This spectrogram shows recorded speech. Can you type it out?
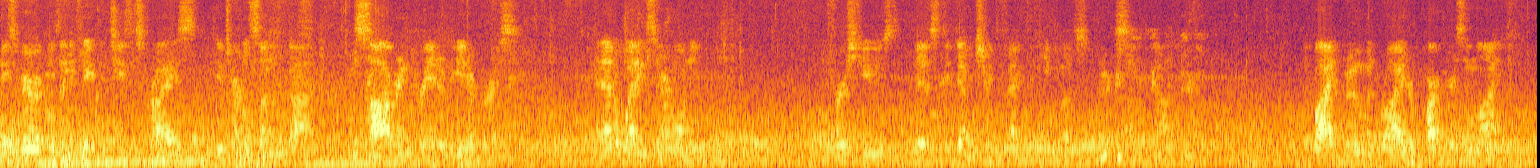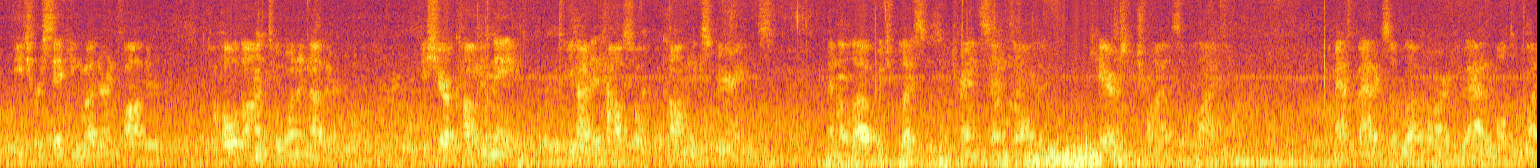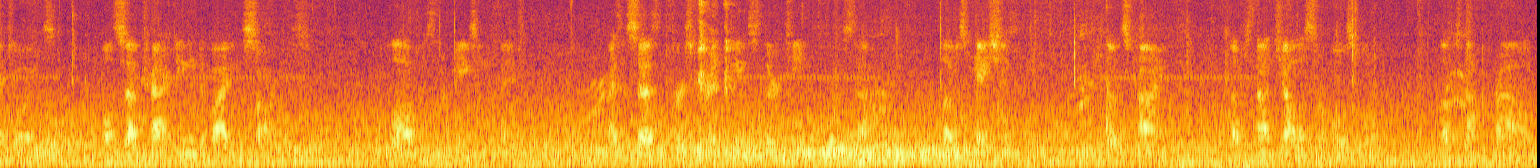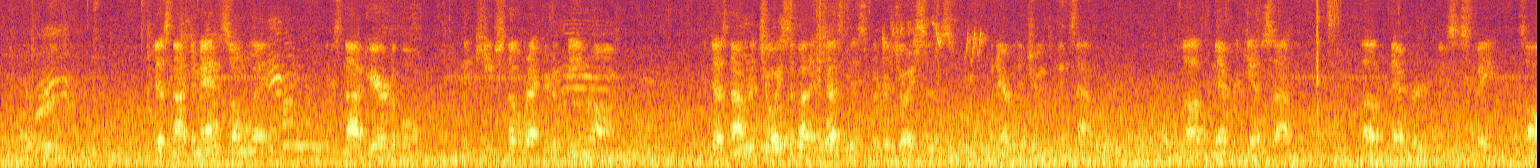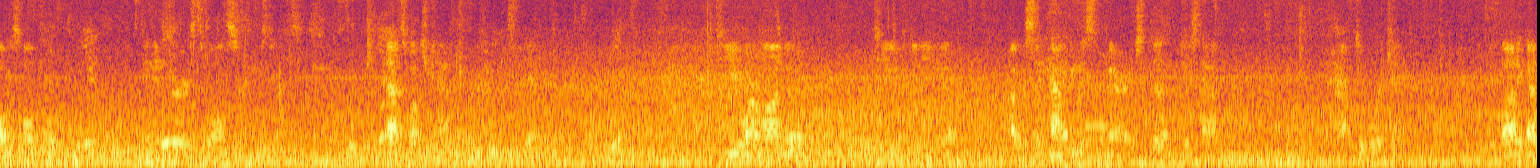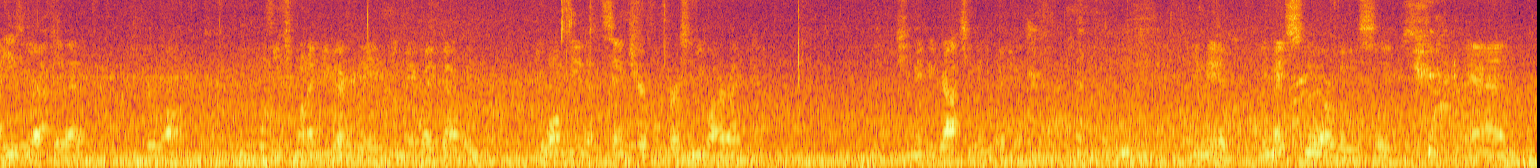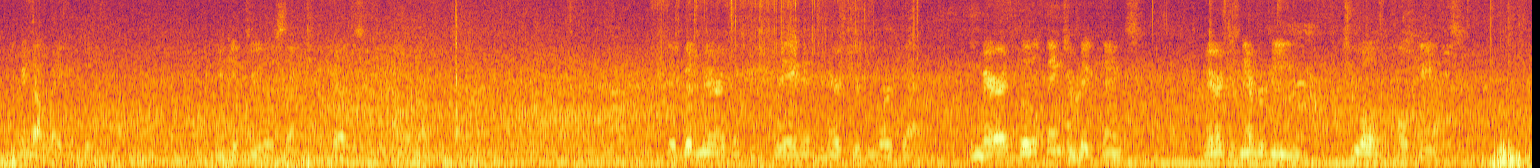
These miracles indicate that Jesus Christ, the eternal Son of God, the sovereign creator of the universe, and at a wedding ceremony, first used this to demonstrate the fact that he was the Son of God. The bridegroom and bride are partners in life, each forsaking mother and father to hold on to one another. They share a common name, united household, a common experience, and a love which blesses and transcends all the cares and trials of life. The mathematics of love are you add and multiply joys while subtracting and dividing sorrows. Love is an amazing thing. As it says in 1 Corinthians 13, 47, love is patient, love is kind, love is not jealous or boastful, love is not proud or rude. It does not demand its own way. It is not irritable. Keeps no record of being wrong. It does not rejoice about injustice, but rejoices whenever the truth wins out. Love never gives up. Love never loses faith. It's always hopeful and endures through all circumstances. That's what you have to remember today. To you, Armando, to you, Danica, I would say happiness in marriage doesn't just happen. You have to work at it. If you thought it got easier after that, you're wrong. Because each one of you, every day, wake up and you won't be that same cheerful person you are right now. She may be grouchy when you wake up. You may you may snore when you sleep, and you may not wake up. You get through those things because you have enough. The good marriage must be created and nurtured and worked at. In marriage, little things are big things. Marriage is never being too old to hold hands.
